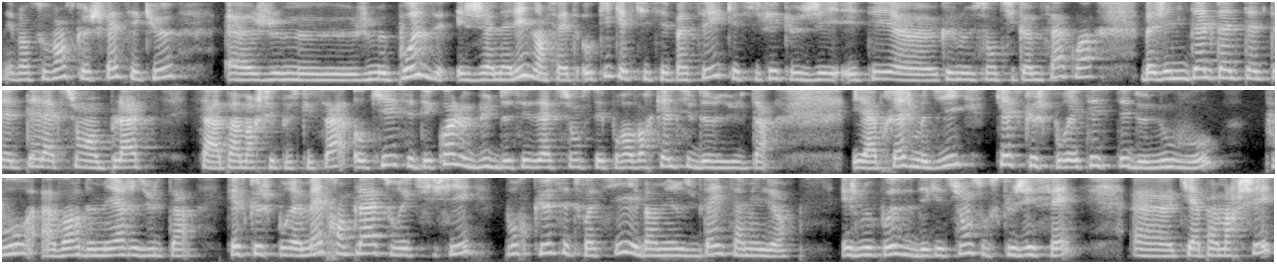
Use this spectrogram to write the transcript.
et eh ben souvent ce que je fais c'est que euh, je me je me pose et j'analyse en fait. Ok qu'est-ce qui s'est passé? Qu'est-ce qui fait que j'ai été que je me suis sentie comme ça quoi? Bah j'ai mis telle telle telle telle telle action en place. Ça a pas marché plus que ça. Ok, c'était quoi le but de ces actions? C'était pour avoir quel type de résultat? Et après, je me dis, qu'est-ce que je pourrais tester de nouveau pour avoir de meilleurs résultats? Qu'est-ce que je pourrais mettre en place ou rectifier pour que cette fois-ci, eh ben, mes résultats ils s'améliorent? Et je me pose des questions sur ce que j'ai fait euh, qui a pas marché,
